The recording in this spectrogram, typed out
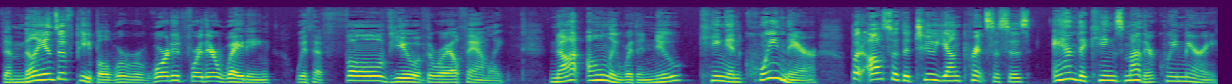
The millions of people were rewarded for their waiting with a full view of the royal family. Not only were the new king and queen there, but also the two young princesses and the king's mother, Queen Mary.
